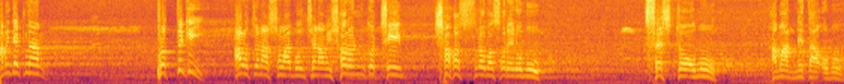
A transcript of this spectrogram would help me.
আমি দেখলাম, প্রত্যেকেই আলোচনার সময় বলছেন, আমি স্মরণ করছি সহস্র বছরের অমুক, শ্রেষ্ঠ অমুক, আমার নেতা অমুক,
